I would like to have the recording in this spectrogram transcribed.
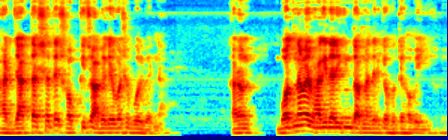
আর যাত্রার সাথে সব কিছু আবেগের বসে বলবেন না। কারণ বদনামের ভাগিদারি কিন্তু আপনাদেরকে হতে হবেই। হবে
